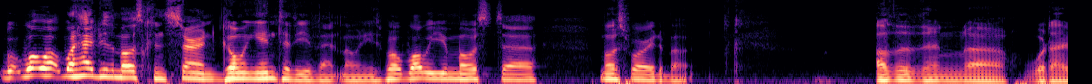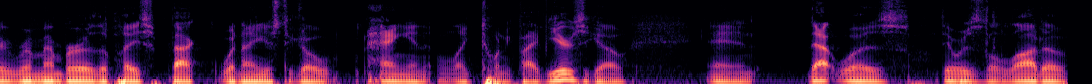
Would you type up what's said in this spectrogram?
what, what what had you the most concerned going into the event, Moniz? What what were you most uh, most worried about? Other than uh, what I remember of the place back when I used to go hanging like 25 years ago, and that was there was a lot of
